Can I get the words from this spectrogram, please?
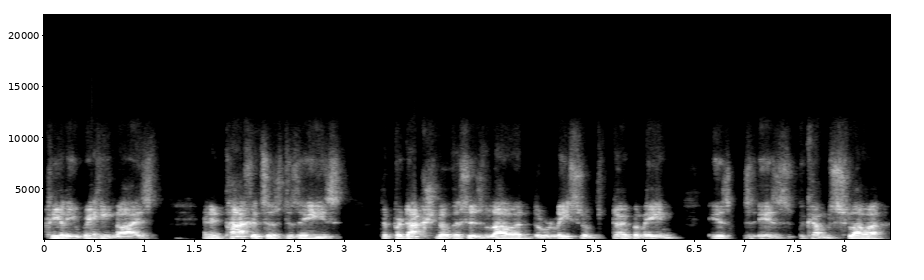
clearly recognized. And in Parkinson's disease, the production of this is lowered, the release of dopamine is, is becomes slower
